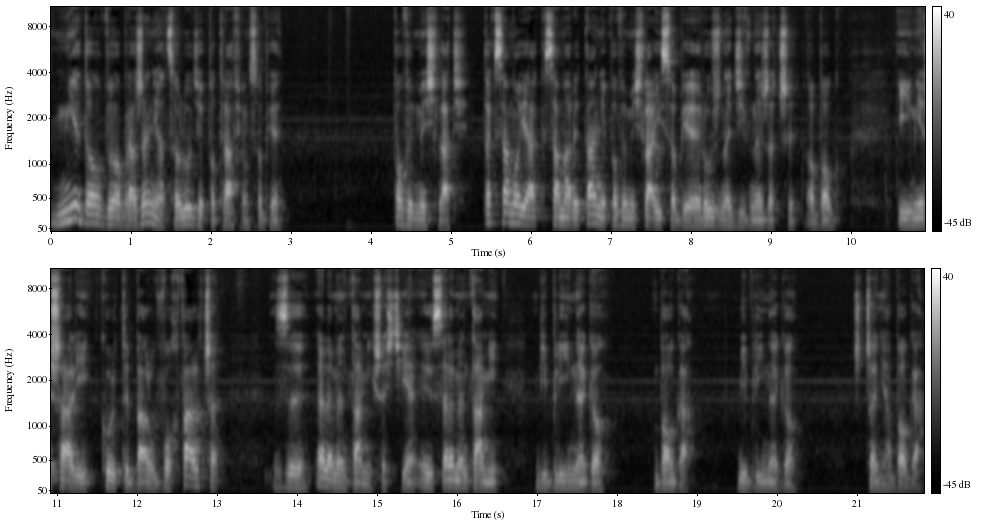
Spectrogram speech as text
nie do wyobrażenia, co ludzie potrafią sobie powymyślać. Tak samo jak Samarytanie powymyślali sobie różne dziwne rzeczy o Bogu i mieszali kulty balów z elementami chrześcijan, z elementami biblijnego Boga, biblijnego czczenia Boga.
